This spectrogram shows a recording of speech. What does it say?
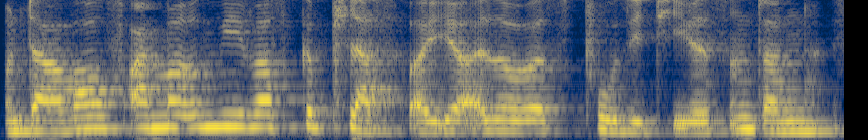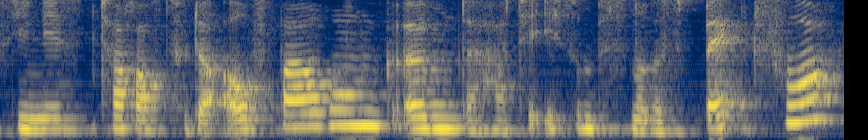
Und da war auf einmal irgendwie was geplatzt bei ihr, also was Positives. Und dann ist die nächsten Tag auch zu der Aufbauung. Ähm, da hatte ich so ein bisschen Respekt vor,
